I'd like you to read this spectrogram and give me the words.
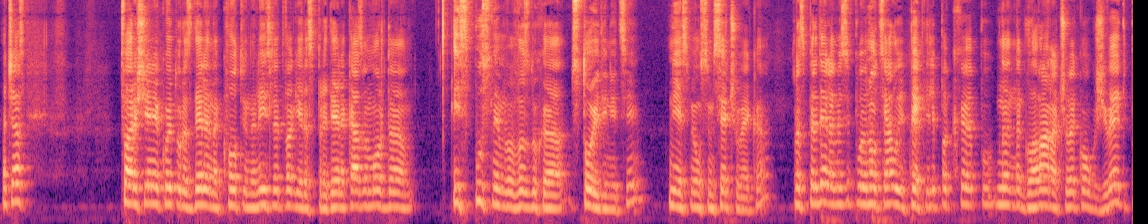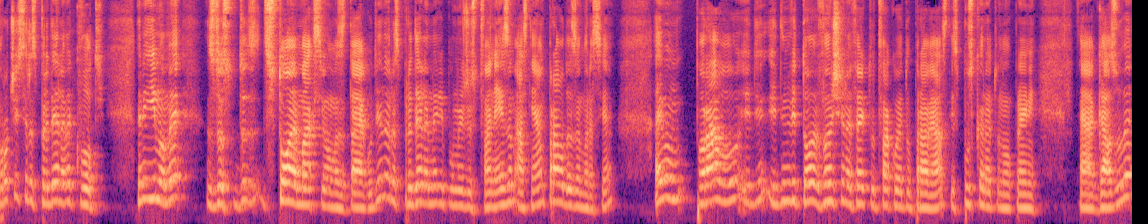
Значи аз това решение, което разделя на квоти, нали, и след това ги разпределя, казва, може да изпуснем във въздуха 100 единици, ние сме 80 човека, разпределяме се по 1,5 или пък по, на, на глава на човек колко живеят и прочее си разпределяме квоти. Нали, имаме 100 е максимума за тая година, разпределяме ги помежду. Това не е, аз нямам право да замърся, а имам право, един, един вид, той е външен ефект от това, което правя аз, изпускането на опрени газове,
